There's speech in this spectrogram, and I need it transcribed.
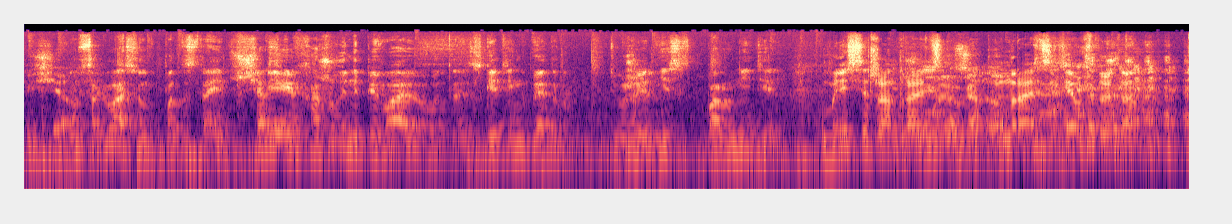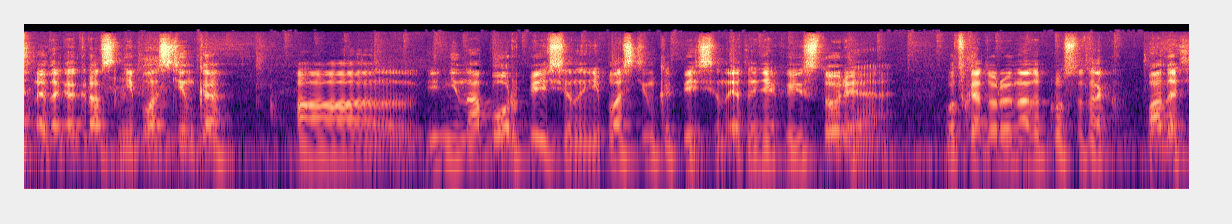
вещах. Ну, согласен, вот по настроению. Сейчас Не- я хожу и напиваю вот с Getting Better уже несколько, пару недель. Мне сержант нравится, нравится тем, что это, это как раз не пластинка, а, и не набор песен, и не пластинка песен. Это некая история, вот в которую надо просто так падать,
